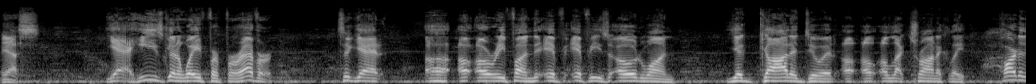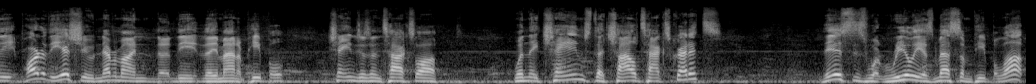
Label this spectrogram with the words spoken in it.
Yes. Yeah, he's going to wait for forever to get a, a, a refund if if he's owed one. You got to do it uh, uh, electronically. Part of the part of the issue. Never mind the, the the amount of people changes in tax law. When they changed the child tax credits, this is what really messed some people up.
